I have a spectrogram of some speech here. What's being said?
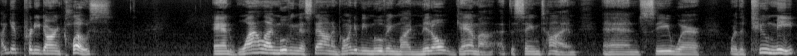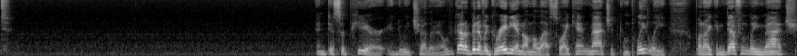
I get pretty darn close and while I'm moving this down, I'm going to be moving my middle gamma at the same time and see where, where the two meet and disappear into each other. Now we've got a bit of a gradient on the left, so I can't match it completely, but I can definitely match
